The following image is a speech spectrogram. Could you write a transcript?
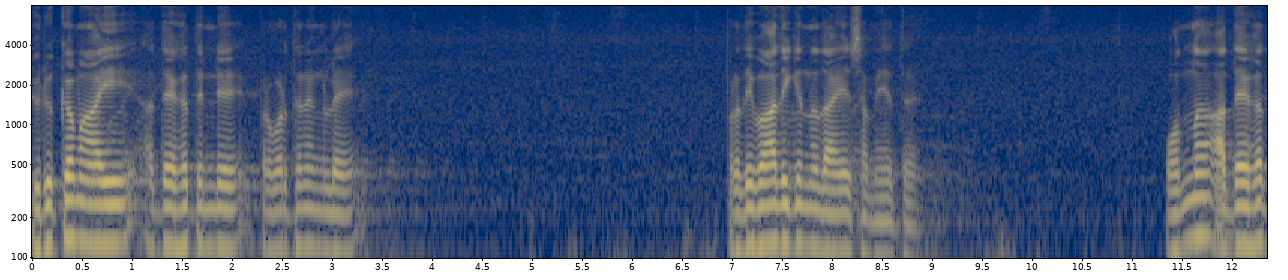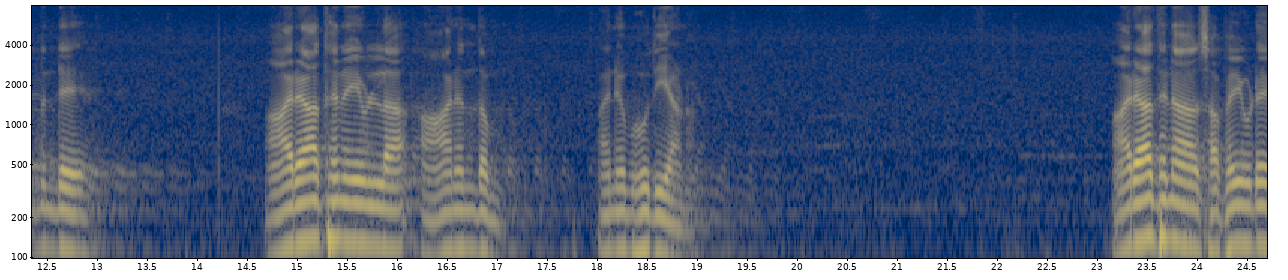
ചുരുക്കമായി അദ്ദേഹത്തിന്റെ പ്രവർത്തനങ്ങളെ പ്രതിപാദിക്കുന്നതായ സമയത്ത് ഒന്ന് അദ്ദേഹത്തിന്റെ ആരാധനയുള്ള ആനന്ദം അനുഭൂതിയാണ്. ആരാധന സഭയുടെ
